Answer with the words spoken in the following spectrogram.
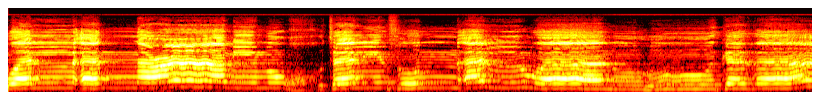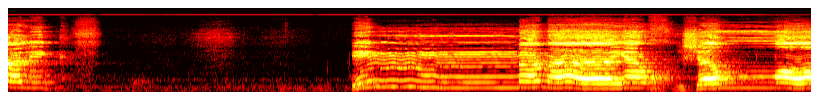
والأنعام مختلف ألوانه كذلك إنما يخشى الله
